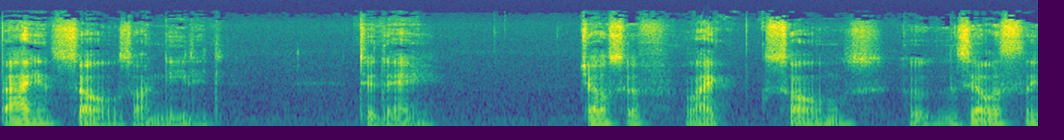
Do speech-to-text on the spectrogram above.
Valiant souls are needed today. Joseph like souls who zealously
